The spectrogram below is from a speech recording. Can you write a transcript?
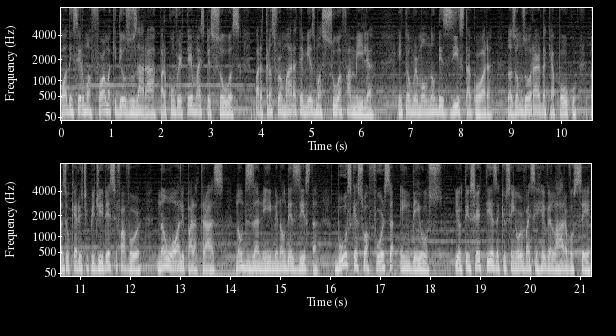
podem ser uma forma que Deus usará para converter mais pessoas, para transformar até mesmo a sua família. Então, meu irmão, não desista agora. Nós vamos orar daqui a pouco, mas eu quero te pedir esse favor: não olhe para trás, não desanime, não desista. Busque a sua força em Deus. E eu tenho certeza que o Senhor vai se revelar a você.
